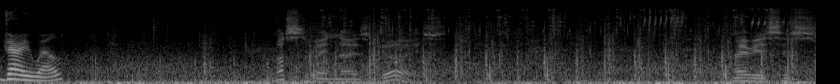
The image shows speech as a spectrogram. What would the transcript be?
Very well. Must have been those guys. Maybe it's this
